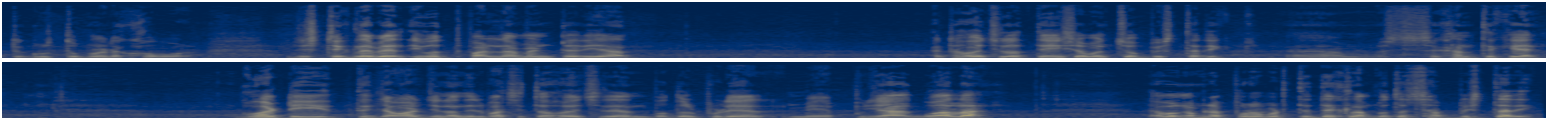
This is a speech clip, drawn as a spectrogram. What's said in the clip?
একটা গুরুত্বপূর্ণ একটা খবর। ডিস্ট্রিক্ট লেভেল ইউথ পার্লামেন্টারিয়ান এটা হয়েছিল তেইশ এবং চব্বিশ তারিখ সেখান থেকে গুয়াহাটিতে যাওয়ার জন্য নির্বাচিত হয়েছিলেন বদলপুরের মেয়ে পূজা গোয়ালা এবং আমরা পরবর্তী দেখলাম গত ছাব্বিশ তারিখ,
